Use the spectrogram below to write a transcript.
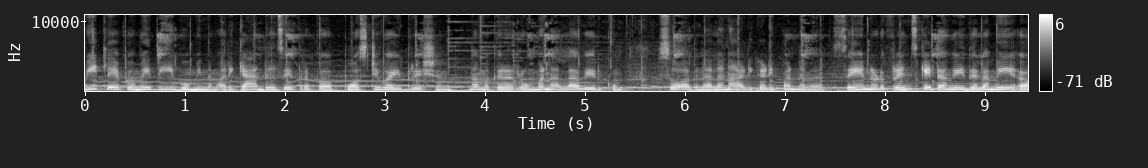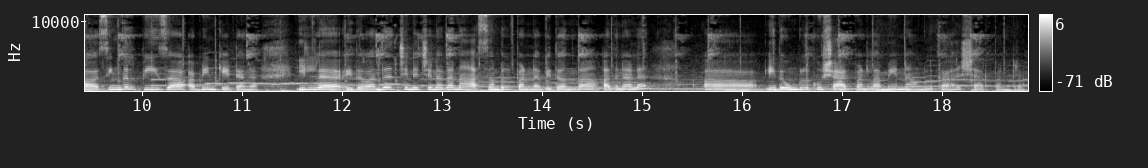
வீட்டில் எப்போவுமே தீபம் இந்த மாதிரி கேண்டில்ஸ் ஏற்றுறப்ப பாசிட்டிவ் வைப்ரேஷன் நமக்கு ரொம்ப நல்லாவே இருக்கும். ஸோ அதனால் நான் அடிக்கடி பண்ணுவேன். சரி என்னோடய ஃப்ரெண்ட்ஸ் கேட்டாங்க இது எல்லாமே சிங்கிள் பீஸா அப்படின்னு கேட்டாங்க. இல்லை இது வந்து சின்ன சின்னதாக நான் அசம்பிள் பண்ண விதம் தான் அதனால் இது உங்களுக்கும் ஷேர் பண்ணலாமேன்னு நான் உங்களுக்காக ஷேர் பண்ணுறேன்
